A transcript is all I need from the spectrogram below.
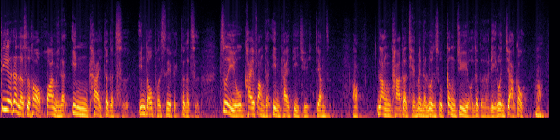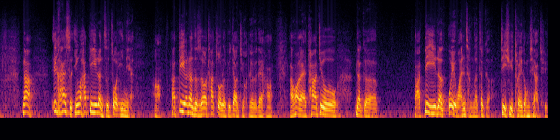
第二任的时候发明了印太这个词，Indo-Pacific 这个词，自由开放的印太地区这样子，好，让他的前面的论述更具有这个理论架构啊。那一开始因为他第一任只做一年。啊，那第二任的时候他做了比较久，对不对哈？然后呢，他就那个把第一任未完成的这个继续推动下去。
